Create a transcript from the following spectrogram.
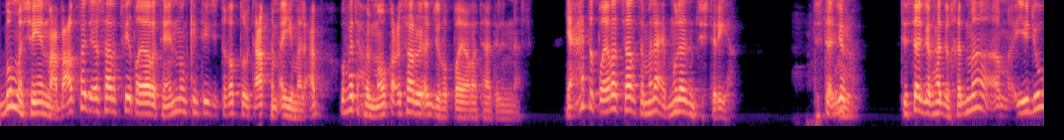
ضم الشيئين مع بعض فجأة صارت في طيارتين ممكن تيجي تغطي وتعقم أي ملعب وفتحوا الموقع وصاروا يأجروا الطيارات هذه للناس. يعني حتى الطيارات صارت الملاعب مو لازم تشتريها. تستأجرها. تستأجر هذه الخدمة أم- يجوا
